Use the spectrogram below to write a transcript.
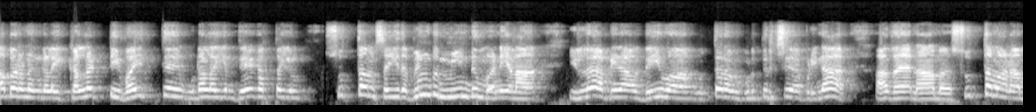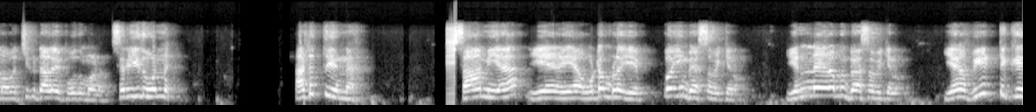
ஆபரணங்களை கலட்டி வைத்து உடலையும் தேகத்தையும் சுத்தம் செய்த பின்பு மீண்டும் அணியலாம். இல்லை அப்படின்னா தெய்வம் உத்தரவு கொடுத்துருச்சு அப்படின்னா அதை நாம சுத்தமா நாம வச்சுக்கிட்டாலே போதுமான சரி இது ஒண்ணு. அடுத்து என்ன? சாமிய என் உடம்புல எப்பயும் பேச வைக்கணும். எந்நேரமும் பேச வைக்கணும். என் வீட்டுக்கு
